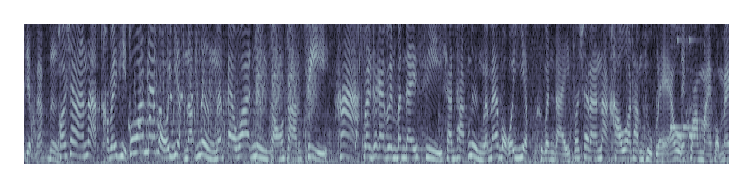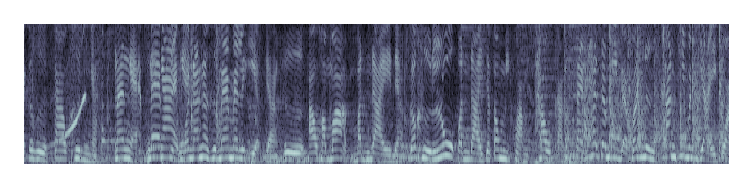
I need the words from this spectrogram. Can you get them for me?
เหยียบนับหนึ่งเพราะฉะนั้นอะเขาไม่ผิด เพราะว่าแม่บอกว่าเหยียบนับหนึ่งนั่นแปลว่า 1 2 3 4 5 มันจะกลายเป็นบันได4ชั้นพักหนึ่งแล้วแม่บอกว่าเหยียบคือบันได เพราะฉะนั้นอะเขาอะทำถูกแล้วในความหมายของแม่ก็คือก้าวขึ้นไงนั่นไงแม่ง่าผิยดๆไงวันนั้นน่ะคือแม่ไม่ละเอียดอย่างคือ เอาคำว่าบันไดเนี่ยก็คือลูกบันไดจะต้องมีความเท่ากัน แต่ถ้าจะมีแบบว่าหนึ่งขั้นที่มันใหญ่กว่า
